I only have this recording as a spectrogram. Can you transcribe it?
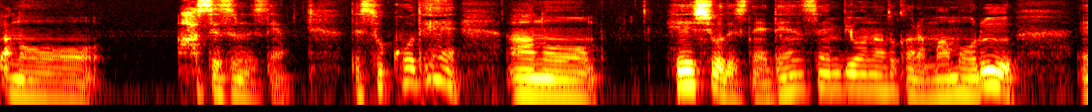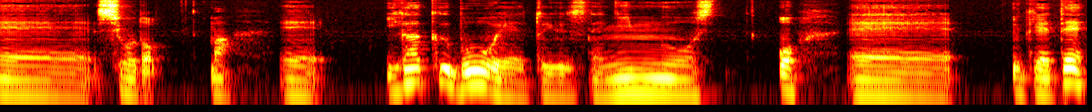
あの発生するんですね。でそこであの兵士をですね伝染病などから守るえー、仕事、まあえー、医学防衛というですね任務をしを、えー、受けて、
